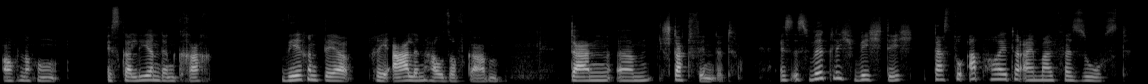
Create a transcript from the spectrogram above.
auch noch einen eskalierenden Krach während der realen Hausaufgaben dann ähm, stattfindet. Es ist wirklich wichtig, dass du ab heute einmal versuchst,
